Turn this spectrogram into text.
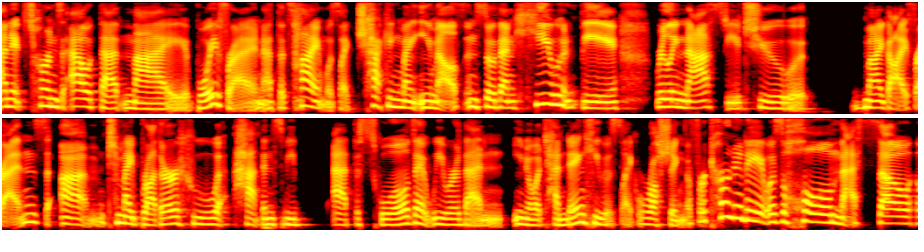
and it turns out that my boyfriend at the time was like checking my emails. And so then he would be really nasty to my guy friends um, to my brother who happens to be at the school that we were then, you know, attending. He was like rushing the fraternity. It was a whole mess. So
